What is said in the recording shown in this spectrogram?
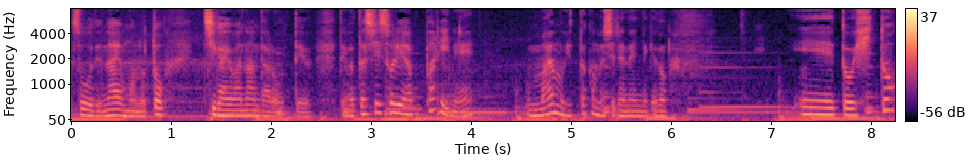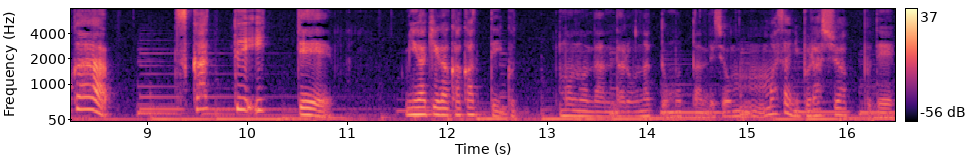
そうでないものと違いは何だろうっていう。で私それやっぱりね前も言ったかもしれないんだけどえーと、と人が使っていって磨きがかかっていくってものなんだろうなって思ったんですよまさにブラッシュアップで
